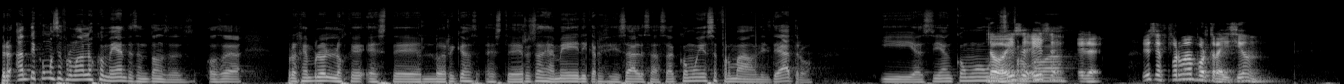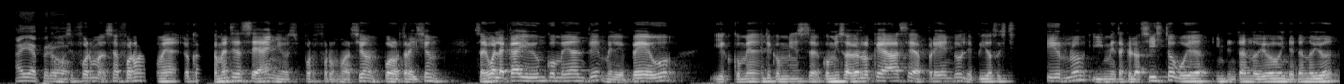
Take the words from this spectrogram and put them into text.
Pero antes, ¿cómo se formaban los comediantes entonces? O sea, por ejemplo, los que, este, los ricos, este, risas de América, risas y salsa, o sea, ¿cómo ellos se formaban? ¿El teatro? Y hacían como... No, ellos se forman por tradición. Ah, ya, pero... se forma, se forman los comediantes hace años, por formación, por tradición. Salgo a la calle, veo un comediante, me le pego, y el comediante comienza, comienza a ver lo que hace, aprendo, le pido asistirlo, y mientras que lo asisto, voy intentando yo, intentando yo.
